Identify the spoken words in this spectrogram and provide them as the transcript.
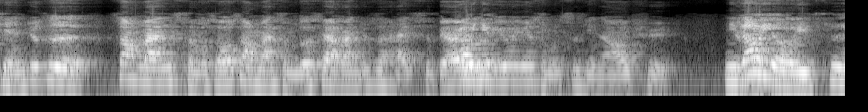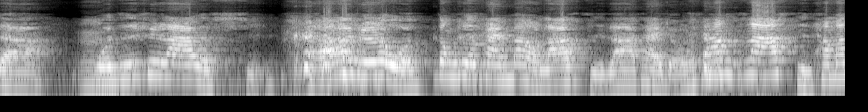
钱就是上班什么时候上班，什么时候下班，就是还是不要哦因为因为什么事情然后去。你知道有一次啊，嗯我只是去拉个屎，然后他觉得我动作太慢，我拉屎拉太久，我说他拉屎他妈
